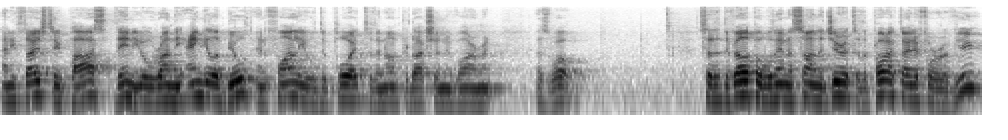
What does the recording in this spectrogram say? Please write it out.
and if those two pass, then it will run the Angular build, and finally it will deploy it to the non-production environment as well. So the developer will then assign the JIRA to the product owner for review.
